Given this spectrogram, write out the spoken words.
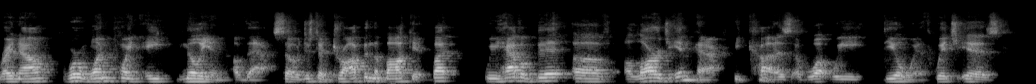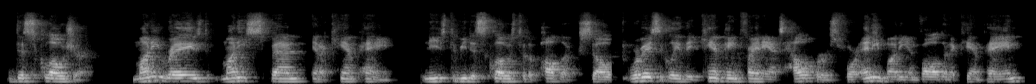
right now. We're 1.8 million of that. So just a drop in the bucket, but we have a bit of a large impact because of what we deal with, which is disclosure. Money raised, money spent in a campaign needs to be disclosed to the public. So we're basically the campaign finance helpers for anybody involved in a campaign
